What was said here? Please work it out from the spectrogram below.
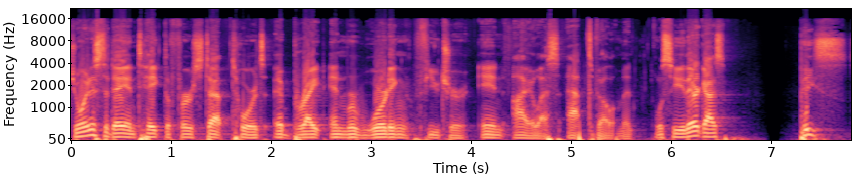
Join us today and take the first step towards a bright and rewarding future in iOS app development. We'll see you there, guys. Peace.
